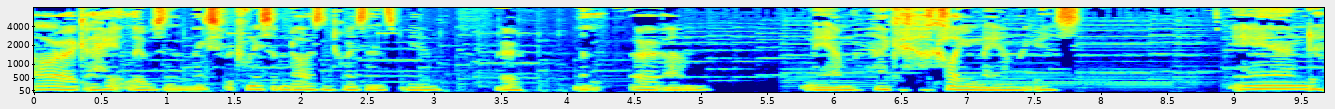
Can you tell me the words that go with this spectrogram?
Alright, I hate losing. Thanks for $27.20, man. Or, or, um, ma'am. I'll call you ma'am, I guess. And,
